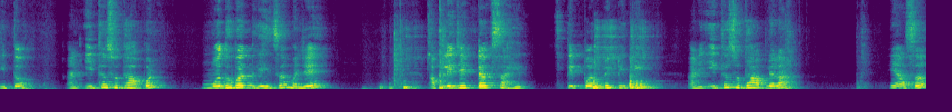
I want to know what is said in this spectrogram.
इथं. आणि इथं सुद्धा आपण मधुमध घ्यायचं म्हणजे आपले जे टक्स आहेत ते परफेक्ट येतील आणि इथं सुद्धा आपल्याला हे असं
